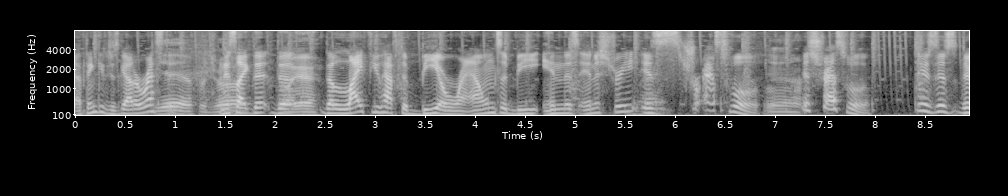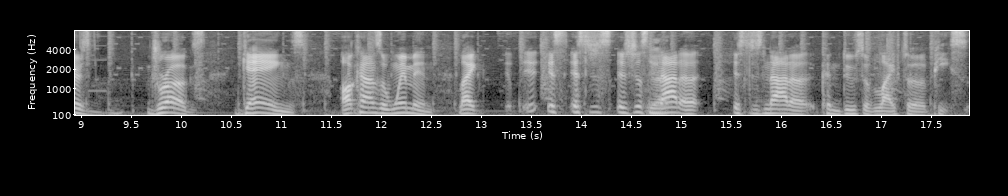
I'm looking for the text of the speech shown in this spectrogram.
I think he just got arrested. Yeah, for drugs. And it's like the the, Oh, yeah. the life you have to be around to be in this industry is stressful. Yeah. It's stressful. There's this there's drugs, gangs, all kinds of women. Like it, it's it's just it's just Yeah. not a it's just not a conducive life to peace.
